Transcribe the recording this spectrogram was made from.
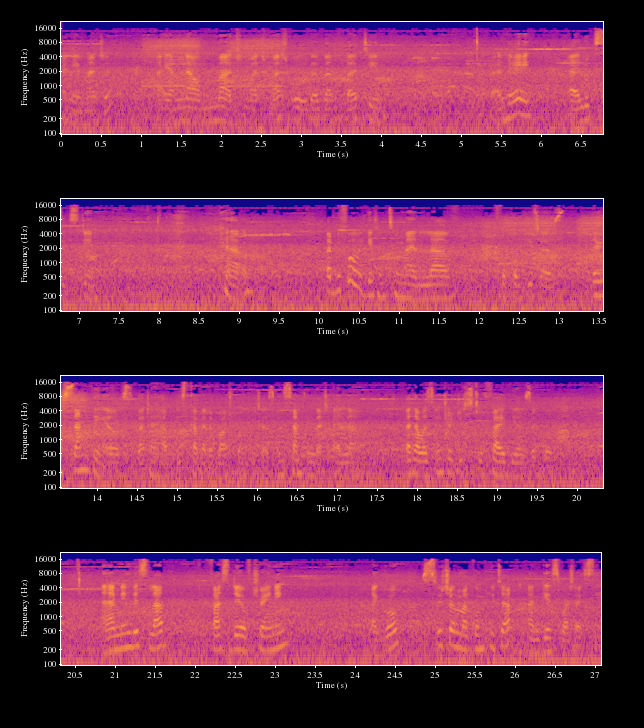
Can you imagine? I am now much, much, much older than 13. But hey, I look 16 now. But before we get into my love for computers, there is something else that I have discovered about computers and something that I love that I was introduced to five years ago. I'm in this lab, first day of training. I go, switch on my computer, and guess what I see?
